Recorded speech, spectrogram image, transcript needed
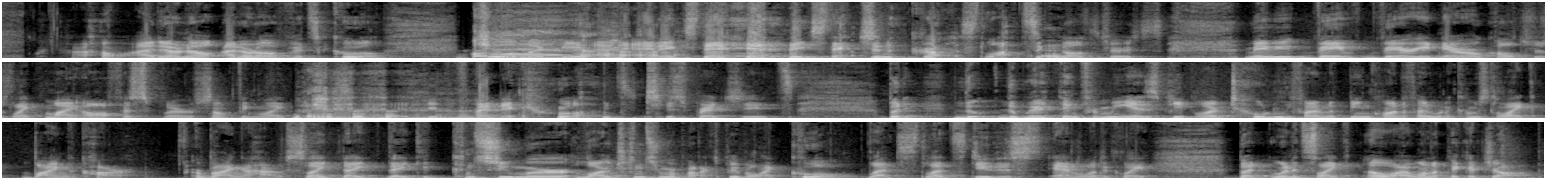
Oh, I don't know. I don't know if it's cool. Cool might be an, extent, an extension across lots of cultures. Maybe very narrow cultures like my office or something like that. you find it cool to do spreadsheets. But the, the weird thing for me is people are totally fine with being quantified when it comes to like buying a car or buying a house. Like like like consumer large consumer products. People are like, cool, let's let's do this analytically. But when it's like, oh, I want to pick a job,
